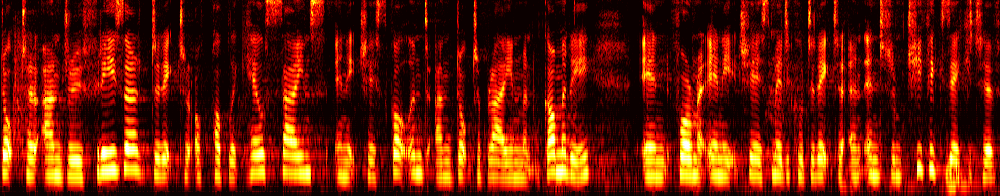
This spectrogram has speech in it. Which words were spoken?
Dr Andrew Fraser, Director of Public Health Science, NHS Scotland and Dr Brian Montgomery, in former NHS Medical Director and Interim Chief Executive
